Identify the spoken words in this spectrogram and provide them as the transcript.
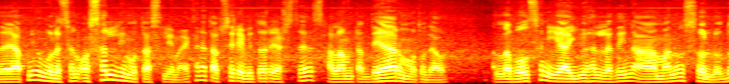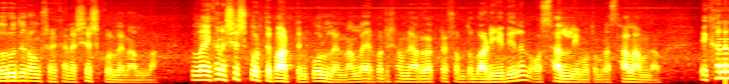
যে, আপনিও বলেছেন অসাল্লিম তাসলিমা। এখানে তাফসিরের ভিতরে আসছে, সালামটা দেওয়ার মতো দাও আল্লাহ বলছেন, ইয়া ইউহাল্লাদিন আমানু সল্লো। দরুদের অংশ এখানে শেষ করলেন আল্লাহ। আল্লাহ এখানে শেষ করতে পারতেন, করলেন আল্লাহ এরপরে সামনে আরও একটা শব্দ বাড়িয়ে দিলেন অসাল্লিমো তোমরা সালাম দাও। এখানে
